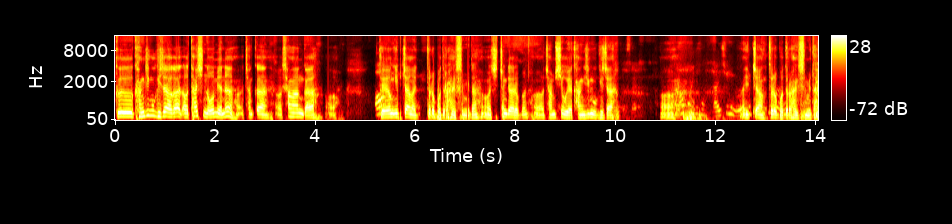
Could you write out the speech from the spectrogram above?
그 강진구 기자가 어, 다시 나오면은 어, 잠깐 어, 상황과 어, 대응 입장을 들어보도록 하겠습니다. 어, 시청자 여러분, 어, 잠시 후에 강진구 기자 어, 입장 들어보도록 하겠습니다.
